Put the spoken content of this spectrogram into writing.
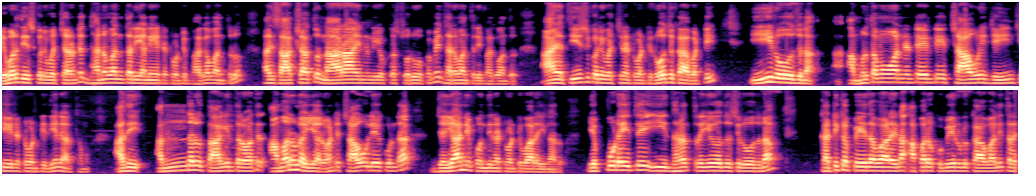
ఎవరు తీసుకొని వచ్చారంటే ధనవంతరి అనేటటువంటి భగవంతుడు. అది సాక్షాత్తు నారాయణుని యొక్క స్వరూపమే ధనవంతరి భగవంతుడు. ఆయన తీసుకొని వచ్చినటువంటి రోజు కాబట్టి ఈ రోజున అమృతము అంటే ఏంటి? చావుని జయించేటటువంటిది అని అర్థము. అది అందరూ తాగిన తర్వాత అమరులు అయ్యారు. అంటే చావు లేకుండా జయాన్ని పొందినటువంటి వారైనారు. ఎప్పుడైతే ఈ ధనత్రయోదశి రోజున కటిక పేదవాడైన అపర కుబేరుడు కావాలి తన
